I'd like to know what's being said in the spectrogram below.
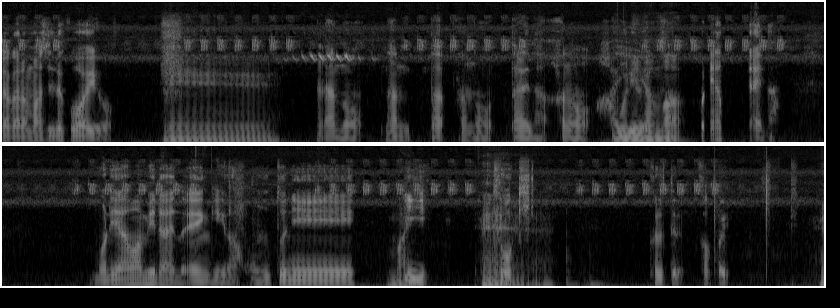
ゃがらマジで怖いよ。へえ。あの、なんだ、あの、誰だ？あの、俳優。森山。森山未来だ。森山未来の演技が本当にい。い狂気狂ってる。かっこいい。へえ。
